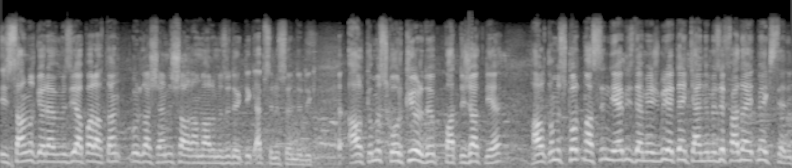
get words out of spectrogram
insanlık görevimizi yaparaktan burada kendi şalgamlarımızı döktük. Hepsini söndürdük. Halkımız korkuyordu patlayacak diye. Halkımız korkmasın diye biz de mecburiyetten kendimizi feda etmek istedik.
